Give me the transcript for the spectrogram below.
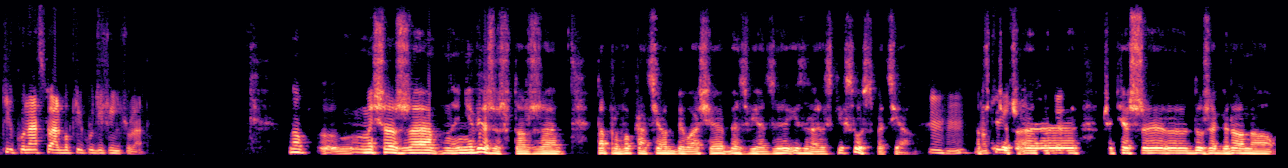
kilkunastu albo kilkudziesięciu lat. No, myślę, że nie wierzysz w to, że ta prowokacja odbyła się bez wiedzy izraelskich służb specjalnych. Mhm, No przecież, e, przecież e, duże grono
